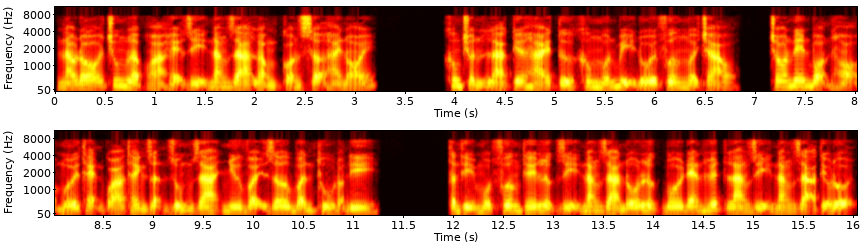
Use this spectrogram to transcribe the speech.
Nào đó trung lập hỏa hệ dị năng giả lòng còn sợ hay nói. Không chuẩn là kia hài tử không muốn bị đối phương mời chào, cho nên bọn họ mới thẹn quá thành giận dùng ra như vậy dơ bẩn thủ đoạn đi. Tần thị một phương thế lực dị năng giả nỗ lực bôi đen huyết lang dị năng giả tiểu đội.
